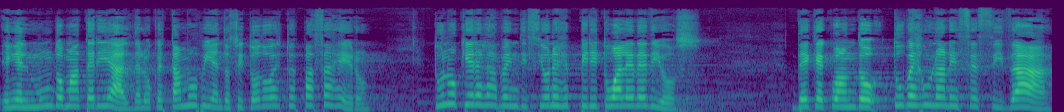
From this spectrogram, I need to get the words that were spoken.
en el mundo material de lo que estamos viendo si todo esto es pasajero? ¿Tú no quieres las bendiciones espirituales de Dios? De que cuando tú ves una necesidad,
